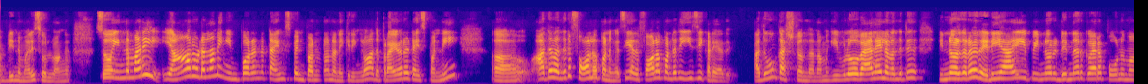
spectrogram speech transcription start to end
அப்படின்ற மாதிரி சொல்லுவாங்க. ஸோ இந்த மாதிரி யாரோடலாம் நீங்க இம்பார்ட்டன்ட் டைம் ஸ்பெண்ட் பண்ணணும்னு நினைக்கிறீங்களோ அதை ப்ரையாரிட்டைஸ் பண்ணி அதை வந்துட்டு ஃபாலோ பண்ணுங்க. சி அதை ஃபாலோ பண்றது ஈஸி கிடையாது. அதுவும் கஷ்டம் தான் நமக்கு இவ்வளோ வேலையில வந்துட்டு இன்னொரு தடவை ரெடி ஆகி இப்போ இன்னொரு டின்னருக்கு வேற போகணுமா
